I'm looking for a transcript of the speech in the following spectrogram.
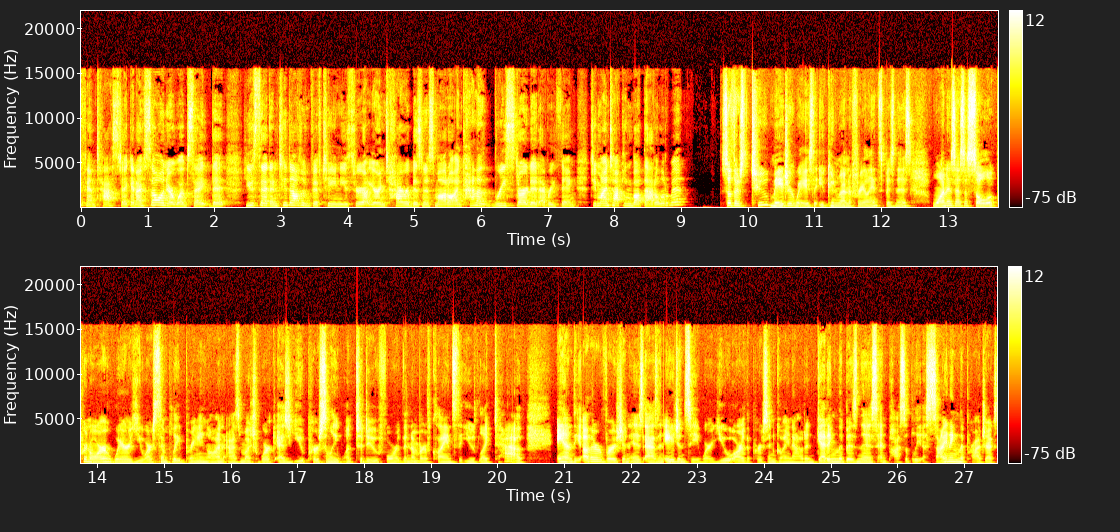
fantastic. And I saw on your website that you said in 2015 you threw out your entire business model and kind of restarted everything. Do you mind talking about that a little bit? So there's two major ways that you can run a freelance business. One is as a solopreneur where you are simply bringing on as much work as you personally want to do for the number of clients that you'd like to have. And the other version is as an agency where you are the person going out and getting the business and possibly assigning the projects,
